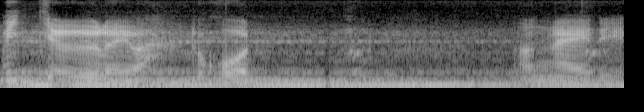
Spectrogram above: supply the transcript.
ไม่เจอเลยว่ะทุกคน เอาไงดี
